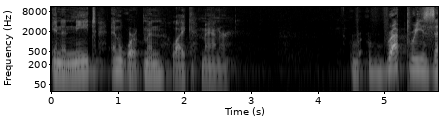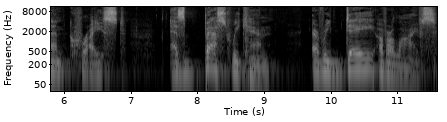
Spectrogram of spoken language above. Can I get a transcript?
in a neat and workmanlike manner. R- represent Christ as best we can every day of our lives.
